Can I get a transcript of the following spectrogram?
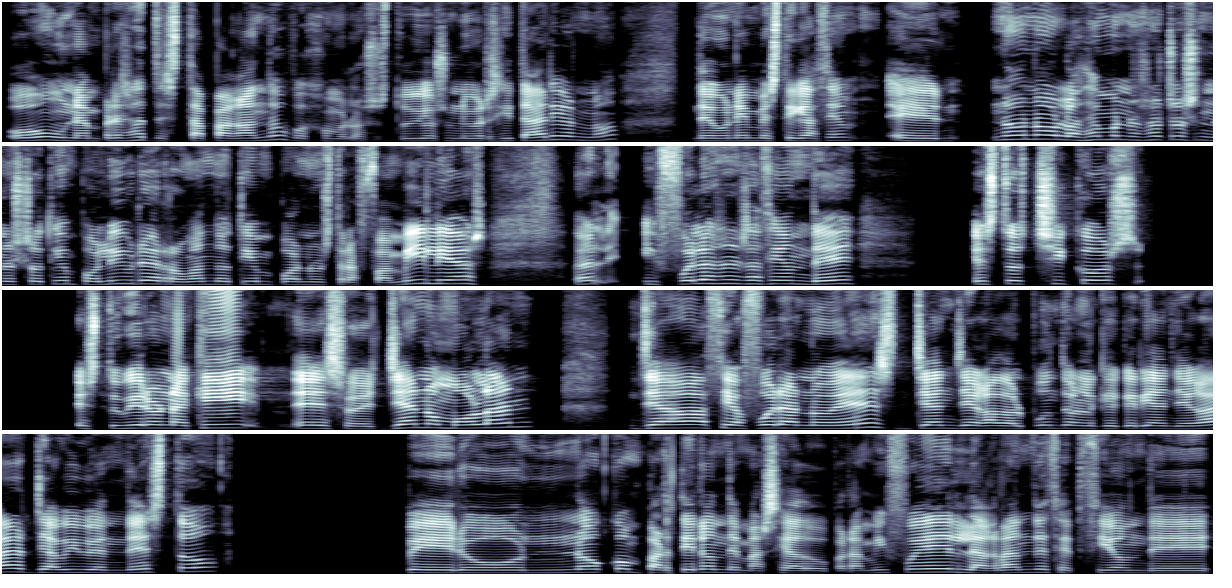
o una empresa te está pagando, pues como los estudios universitarios, ¿no? De una investigación. Eh, no, no, lo hacemos nosotros en nuestro tiempo libre, robando tiempo a nuestras familias. Y fue la sensación de estos chicos estuvieron aquí, eso es, ya no molan, ya hacia afuera no es, ya han llegado al punto en el que querían llegar, ya viven de esto, pero no compartieron demasiado. Para mí fue la gran decepción de...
